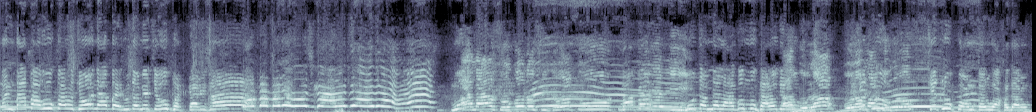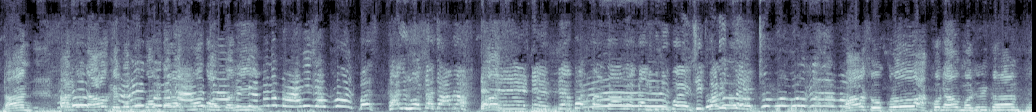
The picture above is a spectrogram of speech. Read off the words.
પણ બાપા હું કરું? જો ના બૈરું તમે કેવું ભટકાર્યું છે? આ મારો છોકરો તો સીધો તું તું લેવી. હું તમને લાગુ હું ગાળો આ દેવું બોલો બોલો મારો કેટલું છોકરો. કેટલું કોમ કરું આખો દારો તાન આખો દાડો ખેતરનું કોમ કરો શું કામ કરી? બસ ખાલી રોતા જ આવરા. ટે, ટે, ટે, બોલ. કરતા આવરા જ નહીં. મારો છોકરો આખો દાડો મજૂરી કરે ને તું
